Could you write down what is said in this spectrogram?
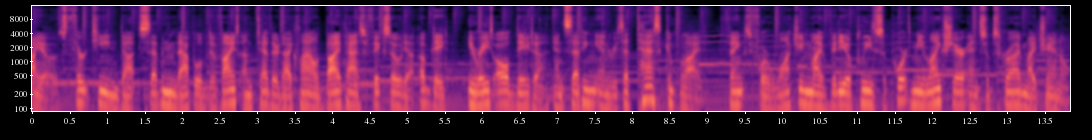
iOS 13.7 Apple device untethered iCloud bypass fix OTA update, erase all data and setting and reset task complied. Thanks for watching my video please support me like share and subscribe my channel.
